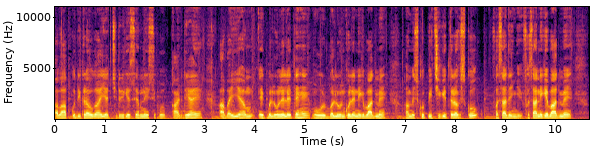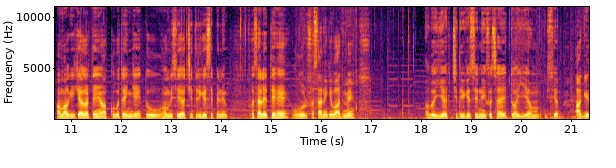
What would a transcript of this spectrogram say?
अब आपको दिख रहा होगा, ये अच्छी तरीके से हमने इसी को काट दिया है। अब आइए हम एक बलून ले लेते हैं और बलून को लेने के बाद में हम इसको पीछे की तरफ़ इसको फंसा देंगे। फंसाने के बाद में हम आगे क्या करते हैं, आपको बताएँगे। तो हम इसे अच्छी तरीके से पहले फंसा लेते हैं और फंसाने के बाद में, अब ये अच्छी तरीके से नहीं फंसा है तो आइए हम इसे आगे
